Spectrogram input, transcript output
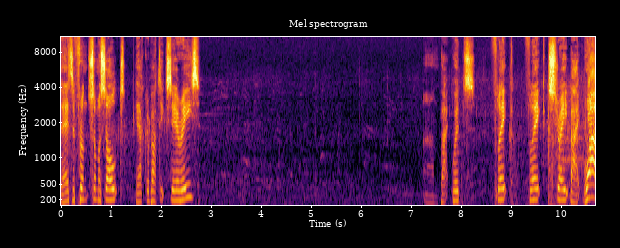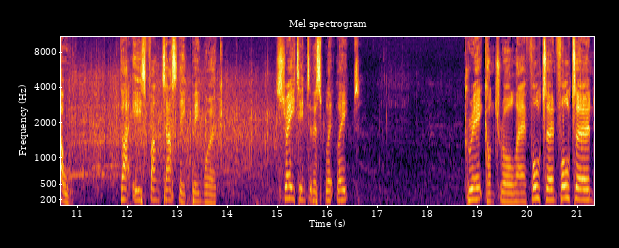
There's the front somersault, the acrobatic series. And backwards, flick, flick, straight back. Wow, that is fantastic beam work. Straight into the split leaps. Great control there. Full turn, full turn.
